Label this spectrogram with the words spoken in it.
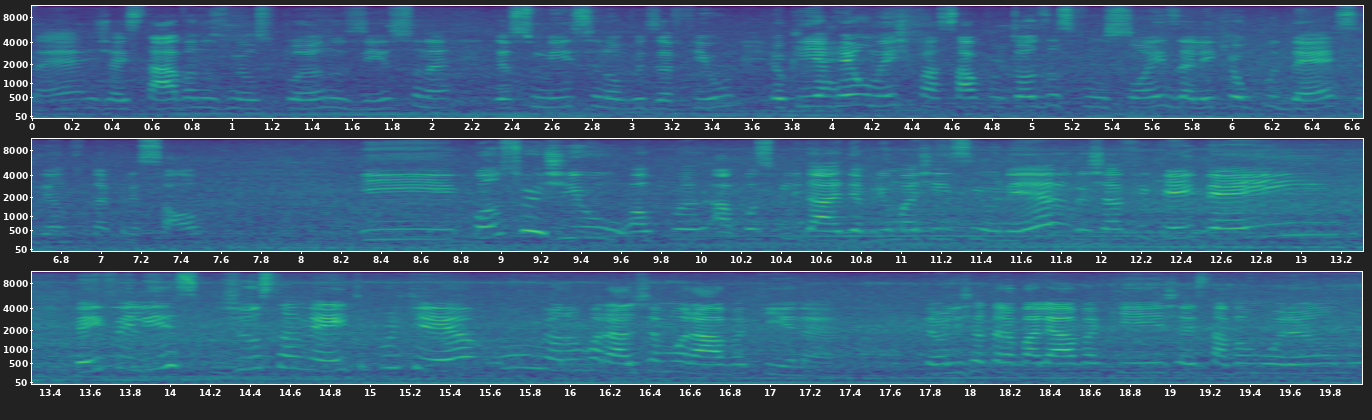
né? Já estava nos meus planos isso, né? De assumir esse novo desafio. Eu queria realmente passar por todas as funções ali que eu pudesse dentro da Cressol. E quando surgiu a, a possibilidade de abrir uma agência em Rio Negro, já fiquei bem, bem feliz, justamente porque o meu namorado já morava aqui, né? Então ele já trabalhava aqui, já estava morando.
